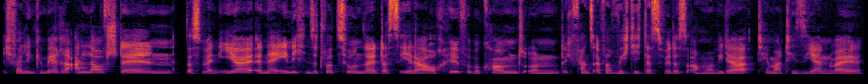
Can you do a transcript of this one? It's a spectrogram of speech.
ich verlinke mehrere Anlaufstellen, dass wenn ihr in einer ähnlichen Situation seid, dass ihr da auch Hilfe bekommt. Und ich fand es einfach wichtig, dass wir das auch mal wieder thematisieren, weil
